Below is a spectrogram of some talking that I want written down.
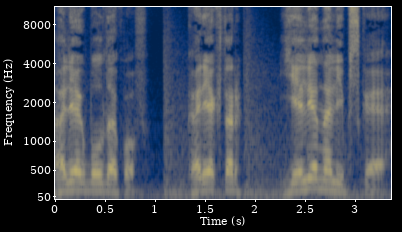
Олег Булдаков. Корректор Елена Липская.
